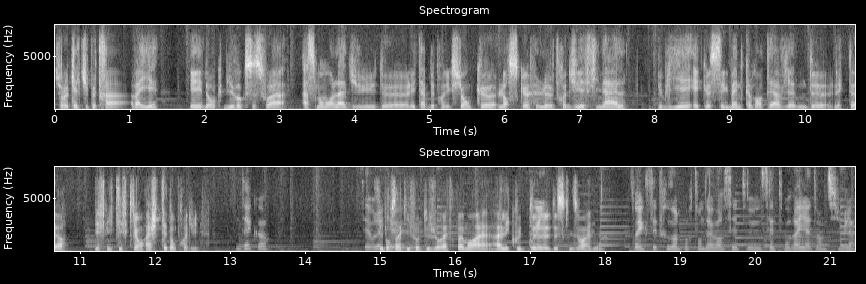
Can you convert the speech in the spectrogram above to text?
sur lequel tu peux travailler. Et donc, mieux vaut que ce soit à ce moment-là de l'étape de production que lorsque le produit est final, publié, et que ces mêmes commentaires viennent de lecteurs définitifs qui ont acheté ton produit. D'accord. C'est pour ça qu'il faut toujours être vraiment à, à l'écoute de, Oui. de ce qu'ils ont à dire. C'est vrai que c'est très important d'avoir cette, euh, cette oreille attentive là.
